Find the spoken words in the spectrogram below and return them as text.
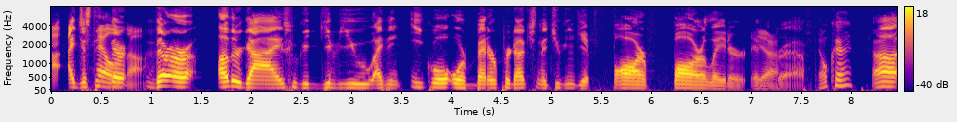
I- I just think Hell there no. there are other guys who could give you, I think, equal or better production that you can get far far later in Yeah. the draft. Okay. Uh,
